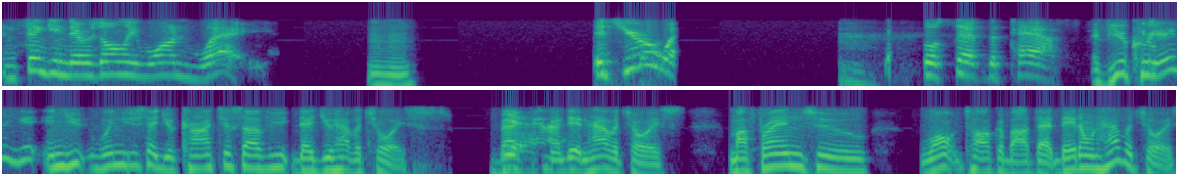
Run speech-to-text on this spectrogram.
and thinking there was only one way. hmm It's your way. Will set the path. If you're creating it, and you when you said you're conscious of you, that you have a choice. Back Yeah. then, I didn't have a choice. My friends who won't talk about that, they don't have a choice,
